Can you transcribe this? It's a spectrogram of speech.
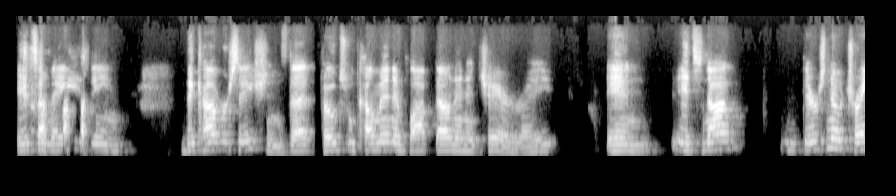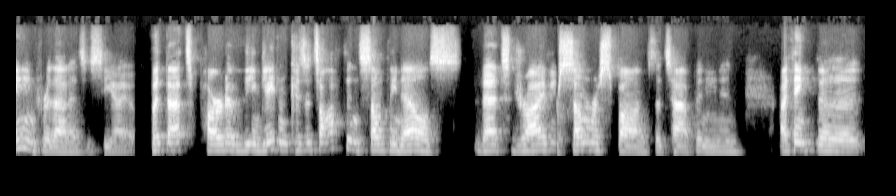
It's amazing the conversations that folks will come in and plop down in a chair, right? And it's not, there's no training for that as a CIO, but that's part of the engagement because it's often something else that's driving some response that's happening. And I think the,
